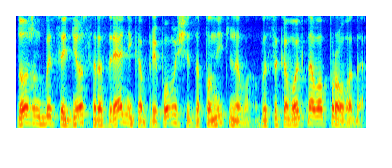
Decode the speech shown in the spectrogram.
должен быть соединен с разрядником при помощи дополнительного высоковольтного провода.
